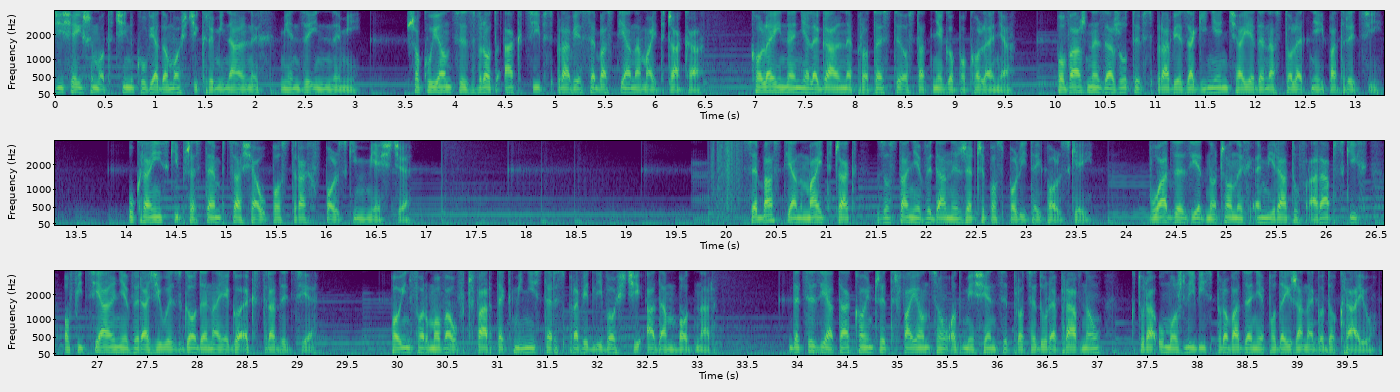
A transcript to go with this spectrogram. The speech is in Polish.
dzisiejszym odcinku Wiadomości Kryminalnych między innymi szokujący zwrot akcji w sprawie Sebastiana Majtczaka, kolejne nielegalne protesty ostatniego pokolenia, poważne zarzuty w sprawie zaginięcia 11-letniej Patrycji. Ukraiński przestępca siał postrach w polskim mieście. Sebastian Majtczak zostanie wydany Rzeczypospolitej Polskiej. Władze Zjednoczonych Emiratów Arabskich oficjalnie wyraziły zgodę na jego ekstradycję. Poinformował w czwartek minister sprawiedliwości Adam Bodnar. Decyzja ta kończy trwającą od miesięcy procedurę prawną, która umożliwi sprowadzenie podejrzanego do kraju.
